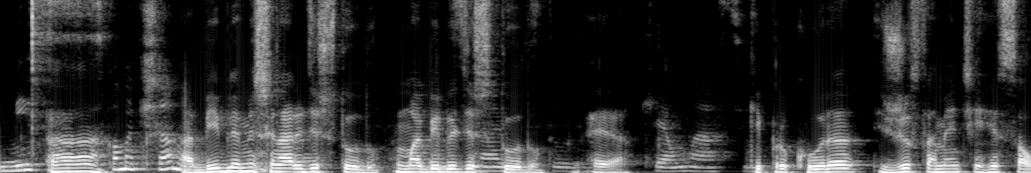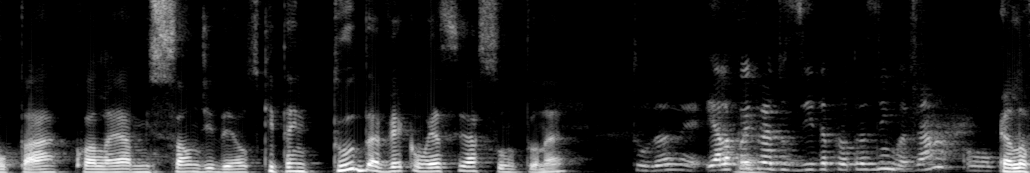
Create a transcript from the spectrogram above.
Miss, ah, como é que chama? A Bíblia Missionária de Estudo, uma Bíblia de estudo, de estudo, é, que é um máximo. Que procura justamente ressaltar qual é a missão de Deus, que tem tudo a ver com esse assunto, né? Tudo a ver. E ela foi é. traduzida para outras línguas já? Ou... Ela,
